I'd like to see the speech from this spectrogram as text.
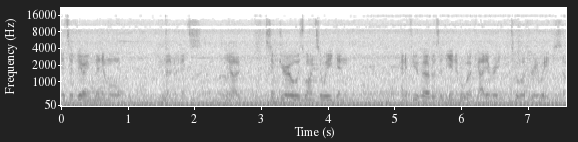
it's a very minimal commitment. It's you know some drills once a week and and a few hurdles at the end of a workout every two or three weeks. So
